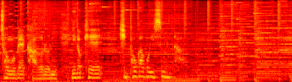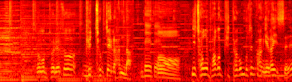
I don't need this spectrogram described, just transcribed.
정읍의 가을은 이렇게 깊어가고 있습니다. 정읍촌에서 빛 축제를 한다. 네, 네. 어, 이 정읍하고 빛하고 무슨 관계가 있어요?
